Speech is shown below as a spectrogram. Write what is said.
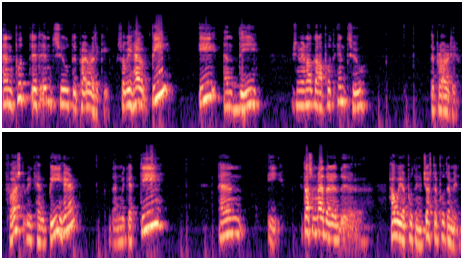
and put it into the priority queue. So we have B, E, and D, which we're not going to put into the priority. First, we have B here, then we get D, and E. It doesn't matter the, how we are putting it, just to put them in.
